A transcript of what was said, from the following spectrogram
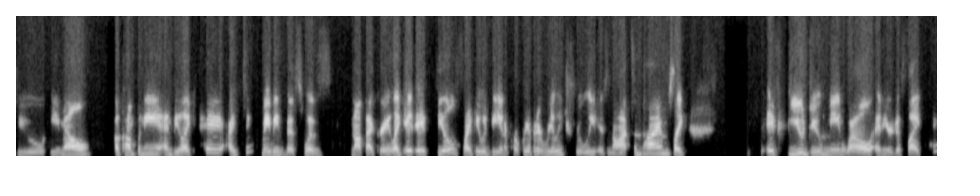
to email a company and be like, hey, I think maybe this was not that great. Like it, it feels like it would be inappropriate, but it really truly is not sometimes. Like if you do mean well and you're just like, hey,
